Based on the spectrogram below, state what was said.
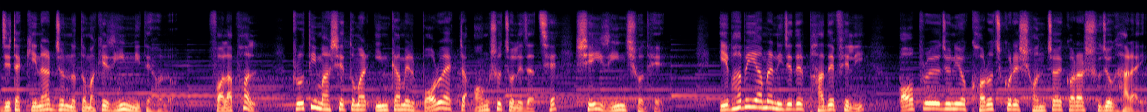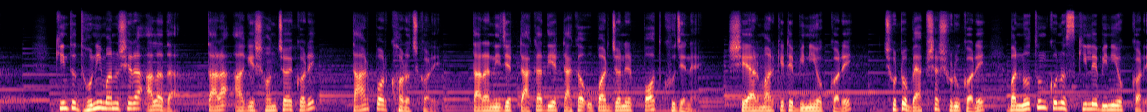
যেটা কেনার জন্য তোমাকে ঋণ নিতে হলো। ফলাফল? প্রতি মাসে তোমার ইনকামের বড় একটা অংশ চলে যাচ্ছে সেই ঋণ শোধে। এভাবেই আমরা নিজেদের ফাঁদে ফেলি অপ্রয়োজনীয় খরচ করে সঞ্চয় করার সুযোগ হারাই কিন্তু ধনী মানুষেরা আলাদা। তারা আগে সঞ্চয় করে, তারপর খরচ করে। তারা নিজের টাকা দিয়ে টাকা উপার্জনের পথ খুঁজে নেয়। শেয়ার মার্কেটে বিনিয়োগ করে, ছোট ব্যবসা শুরু করে বা নতুন কোনো স্কিলে বিনিয়োগ করে।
